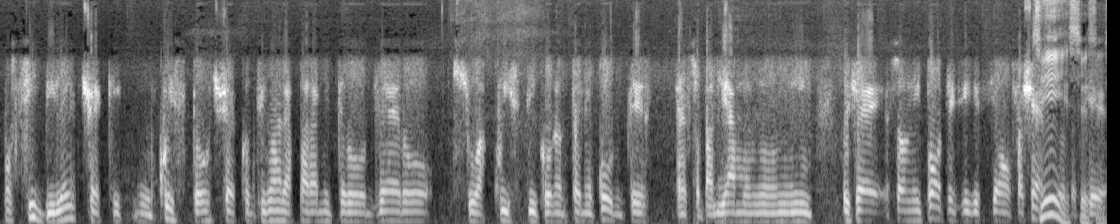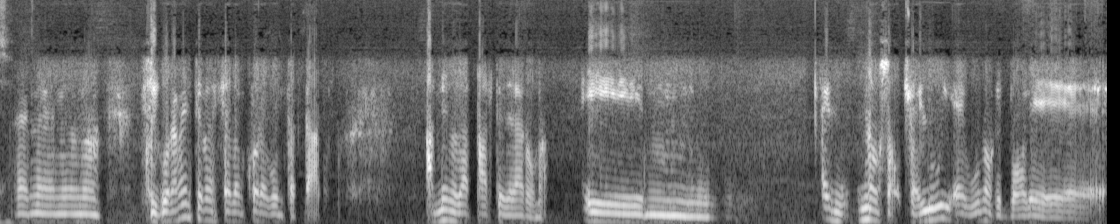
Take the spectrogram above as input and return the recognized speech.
possibile cioè, che questo, cioè continuare a parametro zero su acquisti con Antonio Conte? Adesso parliamo, queste sono ipotesi che stiamo facendo, sì, perché, sì, sì, eh, sicuramente non è stato ancora contattato, almeno da parte della Roma. E, mm, eh, non so, cioè lui è uno che vuole,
